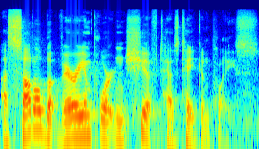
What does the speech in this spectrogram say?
a subtle but very important shift has taken place.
